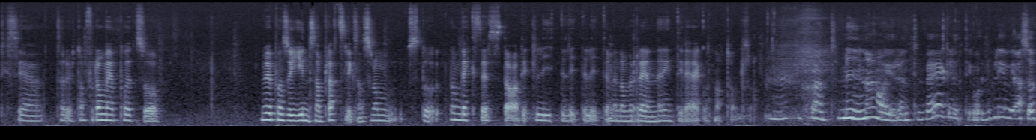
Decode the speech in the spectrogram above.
tills jag tar ut dem. För de är på ett så... De är på en så gynnsam plats liksom, så de, stå, de växer stadigt lite, lite, lite, men de ränner inte iväg åt något håll. Så. Skönt. Mina har ju ränt iväg lite i år. Det blev ju alltså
